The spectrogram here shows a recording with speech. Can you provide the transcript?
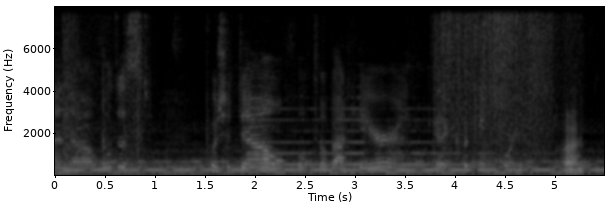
And uh, we'll just push it down. We'll fill it about here and we'll get it cooking for you. All right.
